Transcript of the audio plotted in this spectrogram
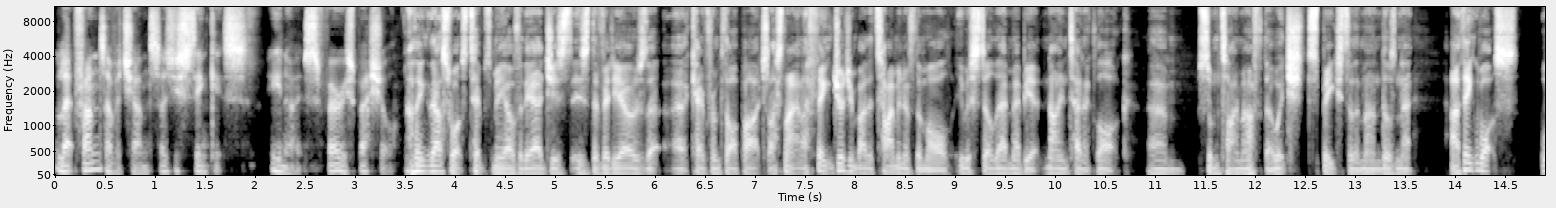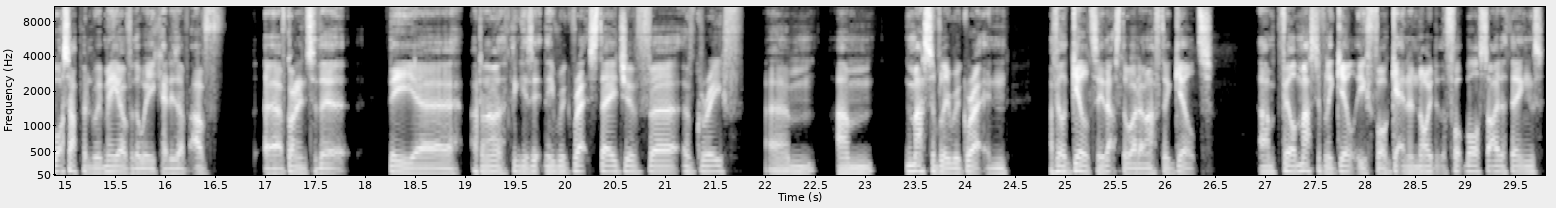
let fans have a chance. I just think it's, you know, it's very special. I think that's what's tipped me over the edge is, is the videos that uh, came from Thorpe Arch last night. And I think, judging by the timing of them all, he was still there maybe at nine, 10 o'clock, um, sometime after, which speaks to the man, doesn't it? I think what's what's happened with me over the weekend is I've I've uh, I've gone into the the uh, I don't know I think is it the regret stage of uh, of grief. Um, I'm massively regretting. I feel guilty. That's the word I'm after. Guilt. I feel massively guilty for getting annoyed at the football side of things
